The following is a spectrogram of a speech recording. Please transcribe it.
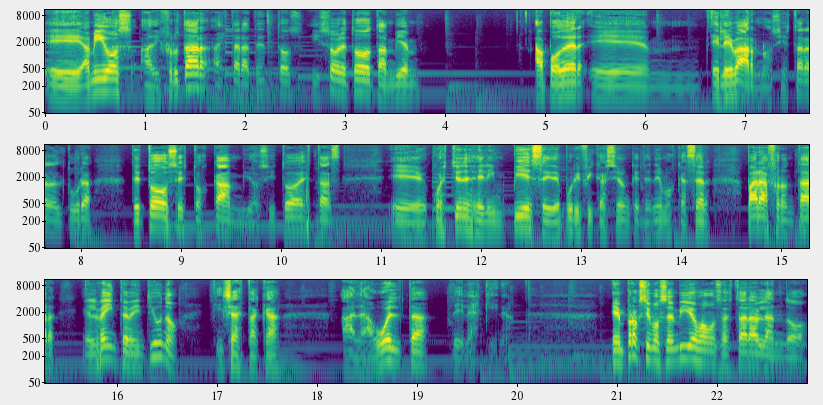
eh, amigos, a disfrutar, a estar atentos y sobre todo también a poder eh, elevarnos y estar a la altura de todos estos cambios y todas estas eh, cuestiones de limpieza y de purificación que tenemos que hacer para afrontar el 2021 que ya está acá a la vuelta de la esquina. En próximos envíos vamos a estar hablando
